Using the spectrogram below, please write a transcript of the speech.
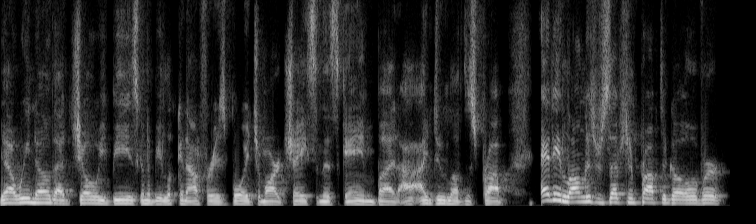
yeah, we know that Joey B is going to be looking out for his boy Ja'Marr Chase in this game, but I, I do love this prop. Any longest reception prop to go over,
